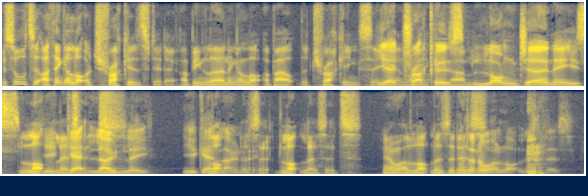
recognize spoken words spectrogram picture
It's also. I think a lot of truckers did it. I've been learning a lot about the trucking scene. Yeah, and, like, truckers, um, long journeys. lot you get lonely. You get lot, lonely. lizard, lot lizards. You know what a lot lizard is? I don't know what a lot lizard is.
